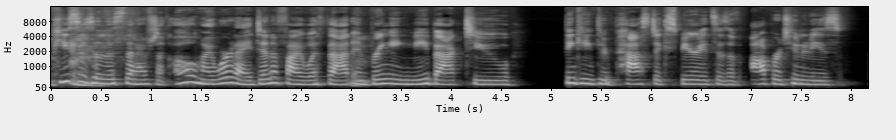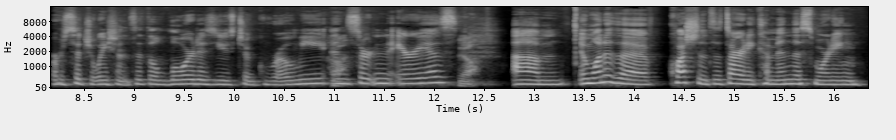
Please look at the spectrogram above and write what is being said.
pieces in this that I was like, oh, my word, I identify with that and bringing me back to thinking through past experiences of opportunities or situations that the Lord has used to grow me in certain areas. Yeah. Um, and one of the questions that's already come in this morning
